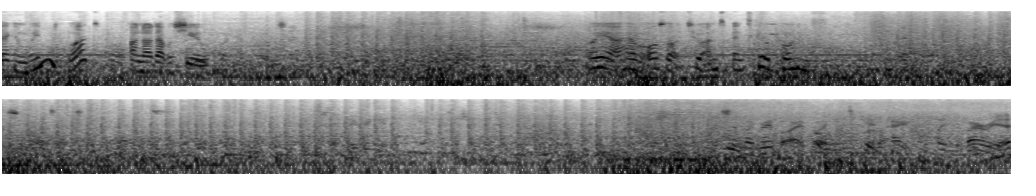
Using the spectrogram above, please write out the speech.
Second wind? What? Oh no, that was you. Oh yeah, I have also two unspent skill points. my robot but I need to get out behind the barrier.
